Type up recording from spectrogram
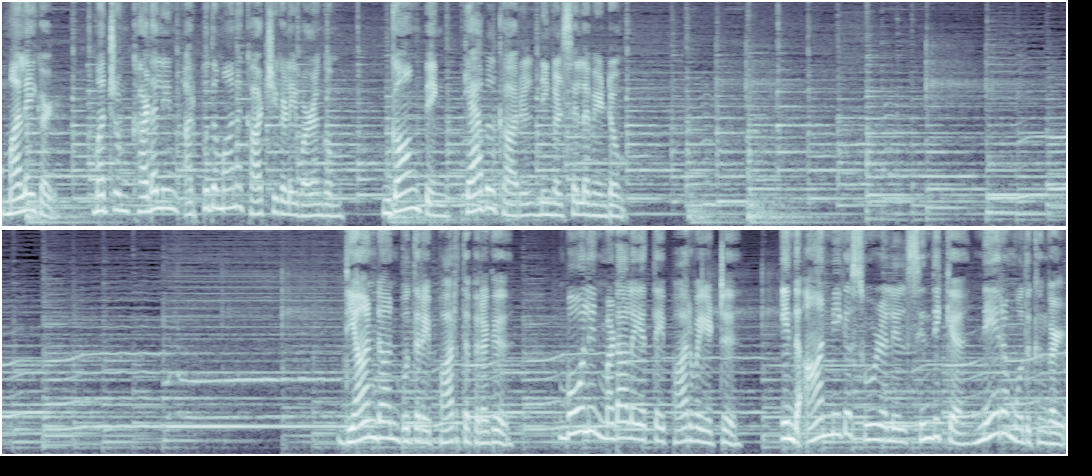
மலைகள் மற்றும் கடலின் அற்புதமான காட்சிகளை வழங்கும் காங்பிங் கேபிள் காரில் நீங்கள் செல்ல வேண்டும். தியான்டான் புத்தரை பார்த்த பிறகு போலின் மடாலயத்தை பார்வையிட்டு இந்த ஆன்மீக சூழலில் சிந்திக்க நேரம் ஒதுக்குங்கள்.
